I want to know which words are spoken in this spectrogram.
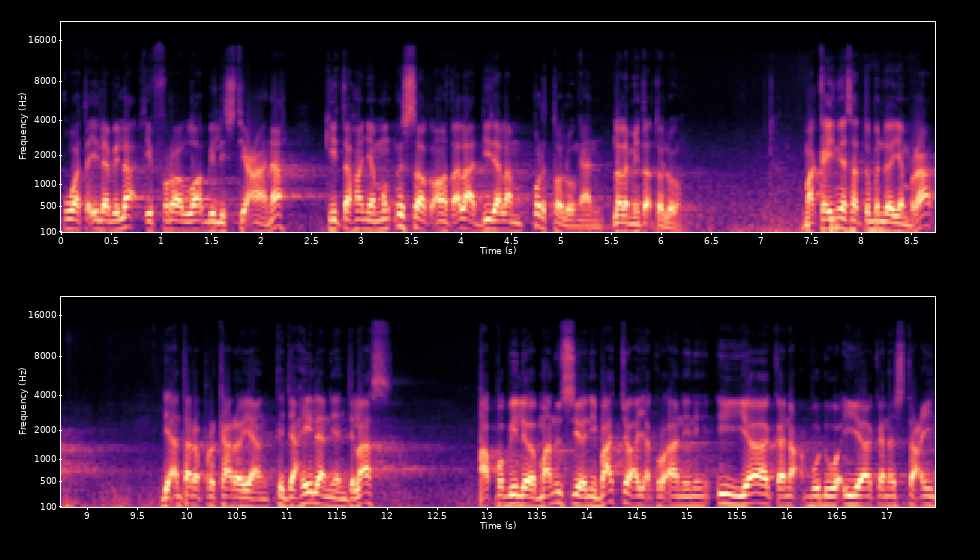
quwata illa billah ifradullah bil isti'anah. Kita hanya mengesahkan Allah Taala di dalam pertolongan dalam minta tolong. Maka ini satu benda yang berat. Di antara perkara yang kejahilan yang jelas apabila manusia ni baca ayat Quran ini iyyaka na'budu wa iyyaka nasta'in.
